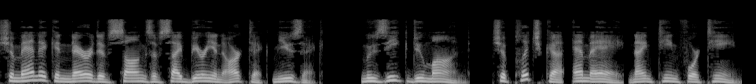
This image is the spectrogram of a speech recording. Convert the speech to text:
Shamanic and Narrative Songs of Siberian Arctic music. Musique du Monde. Czaplicka, M.A. 1914.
